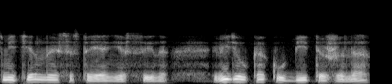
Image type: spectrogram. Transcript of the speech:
сметенное состояние сына, видел, как убита жена,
